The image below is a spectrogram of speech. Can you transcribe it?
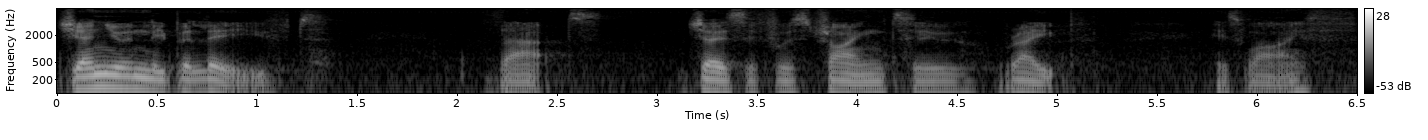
genuinely believed that Joseph was trying to rape his wife,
